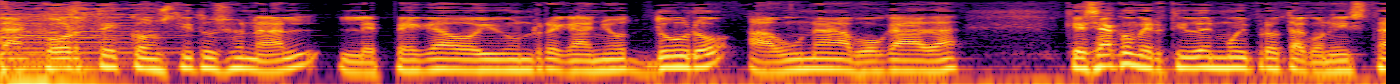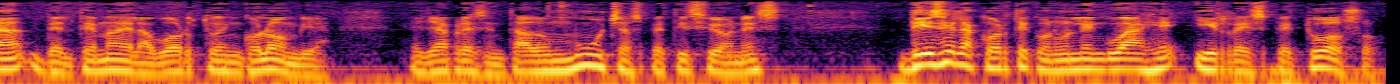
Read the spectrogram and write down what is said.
La Corte Constitucional le pega hoy un regaño duro a una abogada que se ha convertido en muy protagonista del tema del aborto en Colombia. Ella ha presentado muchas peticiones, dice la Corte con un lenguaje irrespetuoso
